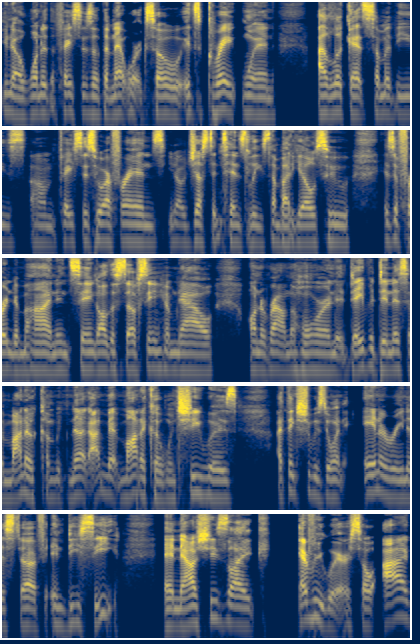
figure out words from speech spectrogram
you know, one of the faces of the network. So it's great when I look at some of these um, faces who are friends, you know, Justin Tinsley, somebody else who is a friend of mine, and seeing all the stuff, seeing him now on Around the Horn, David Dennis and Monica McNutt. I met Monica when she was, I think she was doing in arena stuff in DC, and now she's like everywhere. So I,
